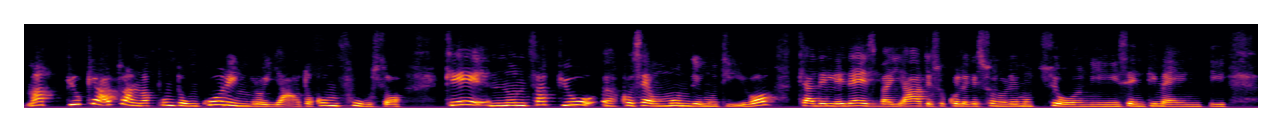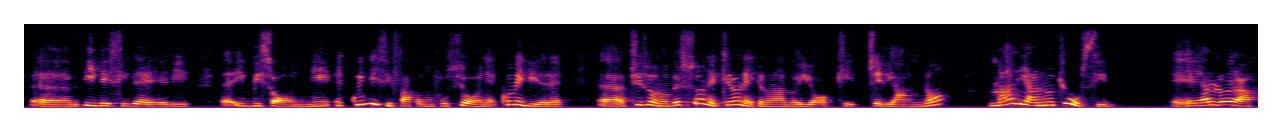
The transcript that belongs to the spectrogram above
ma più che altro hanno appunto un cuore imbrogliato, confuso, che non sa più eh, cos'è un mondo emotivo, che ha delle idee sbagliate su quelle che sono le emozioni, i sentimenti, eh, i desideri, eh, i bisogni e quindi si fa confusione. Come dire, eh, ci sono persone che non è che non hanno gli occhi, ce li hanno, ma li hanno chiusi. E allora,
